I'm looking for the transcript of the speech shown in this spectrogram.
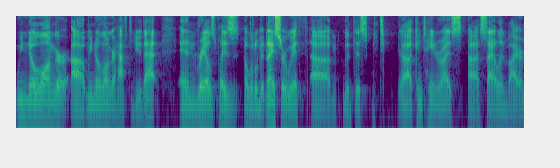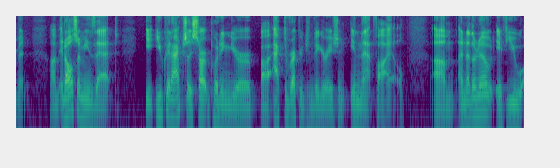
we no longer uh, we no longer have to do that, and Rails plays a little bit nicer with um, with this uh, containerized uh, style environment. Um, it also means that it, you can actually start putting your uh, active record configuration in that file. Um, another note, if you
